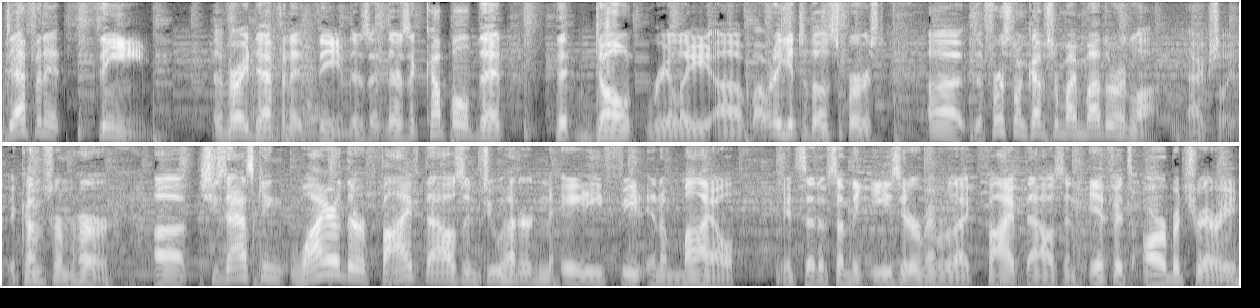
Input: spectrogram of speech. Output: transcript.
definite theme, a very definite theme. There's a, there's a couple that that don't really. Uh, I'm to get to those first. Uh, the first one comes from my mother-in-law. Actually, it comes from her. Uh, she's asking why are there 5,280 feet in a mile instead of something easy to remember like 5,000? If it's arbitrary,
